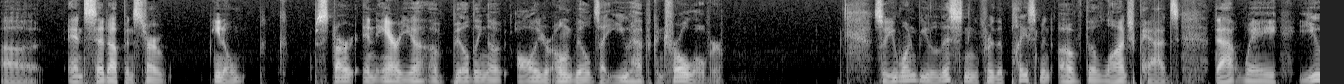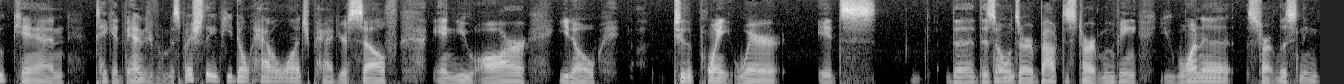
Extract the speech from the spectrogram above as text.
uh, and set up and start, you know, start an area of building all your own builds that you have control over. So you want to be listening for the placement of the launch pads. That way you can take advantage of them, especially if you don't have a launch pad yourself and you are, you know, to the point where it's the the zones are about to start moving. You want to start listening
